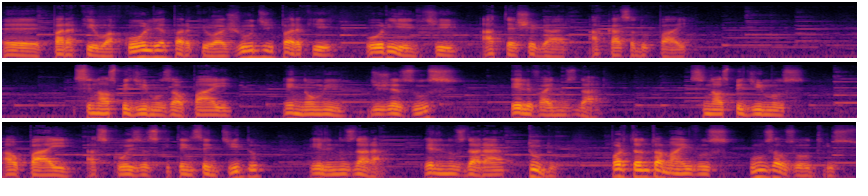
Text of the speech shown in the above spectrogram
é, para que o acolha, para que o ajude, para que o oriente até chegar à casa do Pai. Se nós pedimos ao Pai em nome de Jesus, Ele vai nos dar. Se nós pedimos ao Pai as coisas que têm sentido, Ele nos dará. Ele nos dará tudo. Portanto, amai-vos uns aos outros,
